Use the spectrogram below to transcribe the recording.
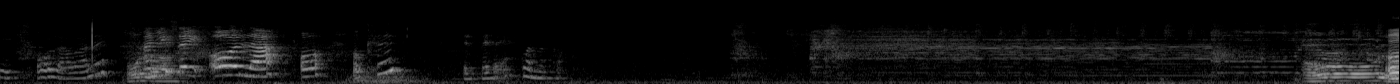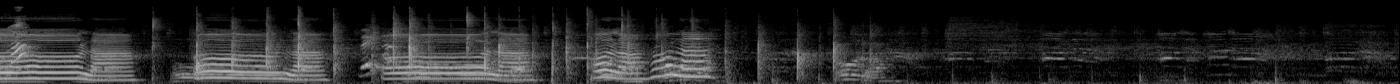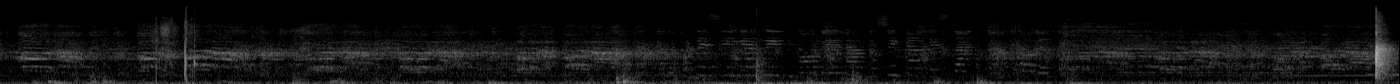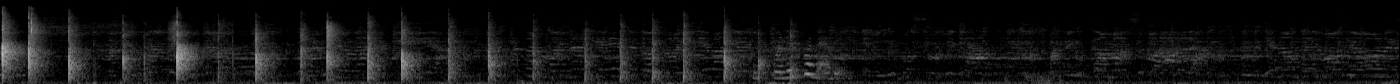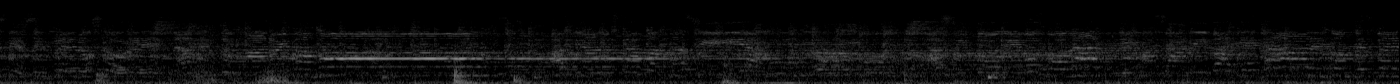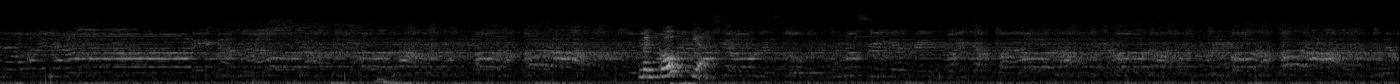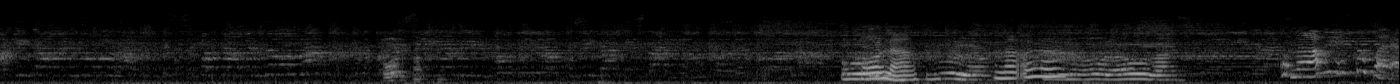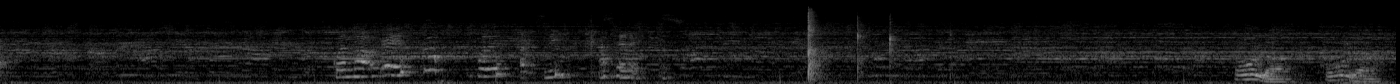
say hola, ¿vale? Hola. And you say hola. Oh, okay. Espera, cuando acá. Hola. Hola. Copias? Hola. Hola. Hola. Hola, hola. Cuando haga esto, para. Cuando haga esto, puedes hola, hola.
